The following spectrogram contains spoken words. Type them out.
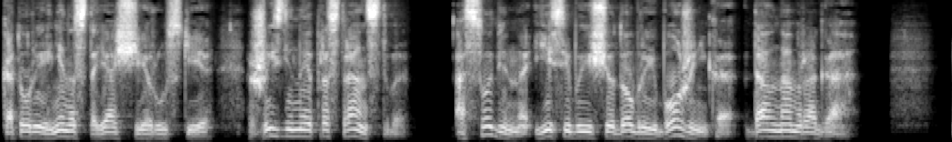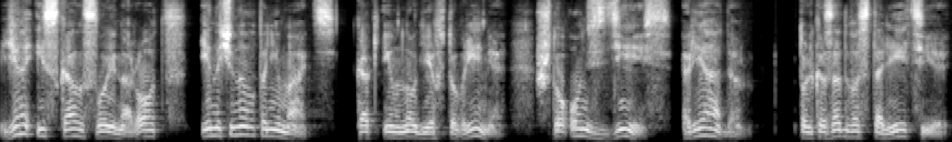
которые не настоящие русские, жизненное пространство, особенно если бы еще добрый боженька дал нам рога. Я искал свой народ и начинал понимать, как и многие в то время, что он здесь, рядом. Только за два столетия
